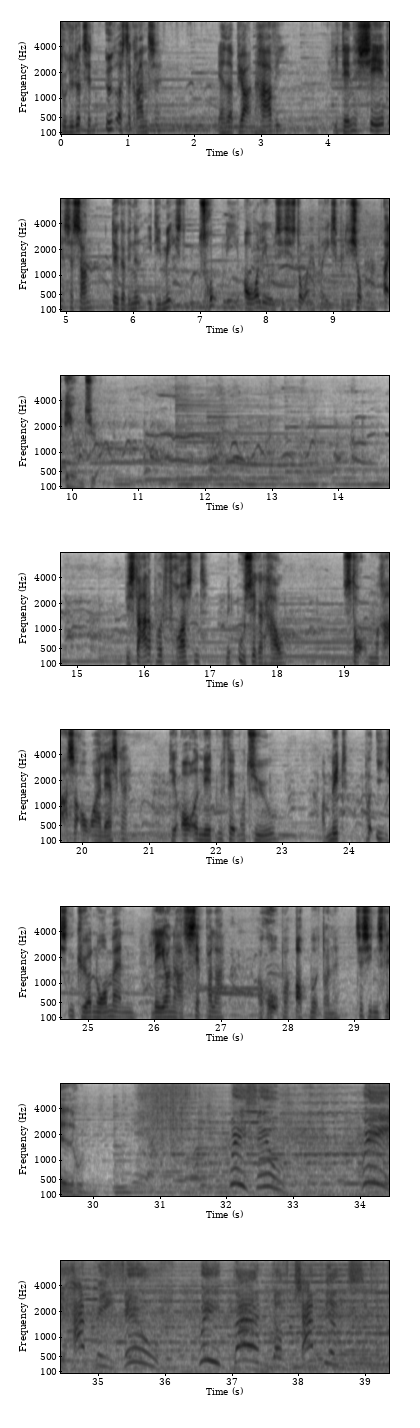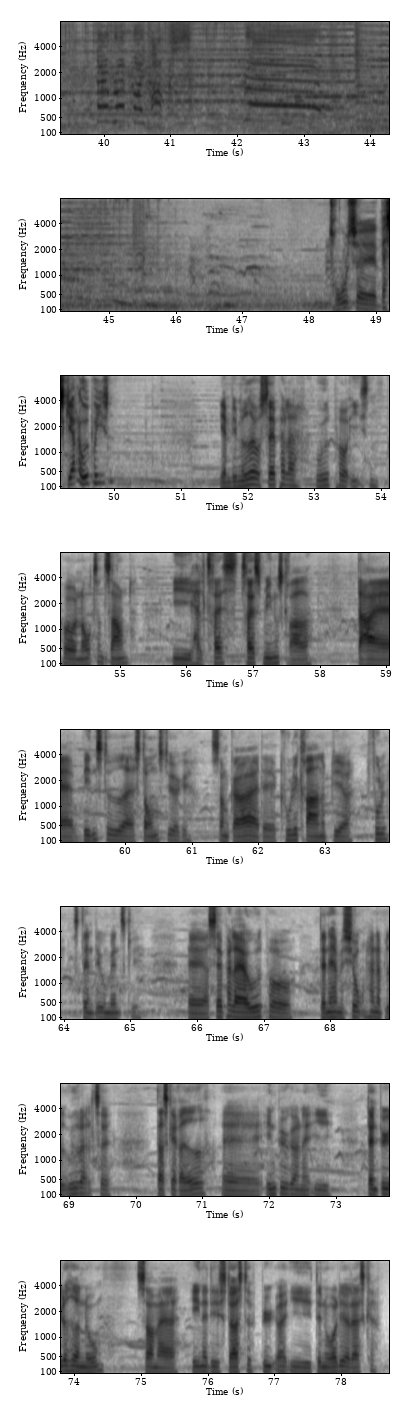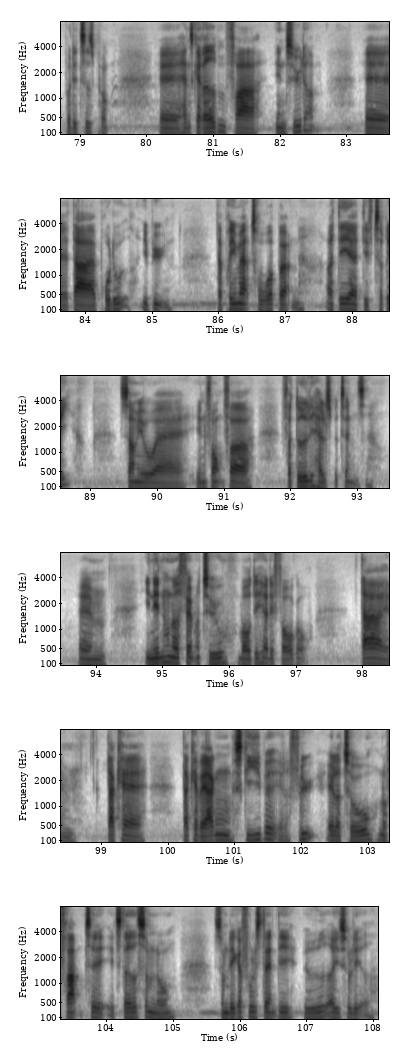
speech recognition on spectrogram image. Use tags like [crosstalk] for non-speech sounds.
Du lytter til den yderste grænse. Jeg hedder Bjørn Harvi. I denne 6. sæson dykker vi ned i de mest utrolige overlevelseshistorier på ekspeditioner og eventyr. Vi starter på et frostent, men usikkert hav. Stormen raser over Alaska. Det er året 1925, og midt på isen kører nordmanden Leonard Seppala og råber opmuntrende til sine slædehunde. Of champions. Now run, my pups! Run! Troels, øh, hvad sker der ude på isen? Jamen, vi møder jo Seppala ude på isen på Norton Sound i 50-60 minusgrader. Der er vindstød af stormstyrke, som gør, at øh, kuldegraderne bliver fuldstændig umenneskelige. Øh, og Seppala er ude på den her mission, han er blevet udvalgt til, der skal redde øh, indbyggerne i den by, der hedder Nome, som er en af de største byer i det nordlige Alaska på det tidspunkt. Øh, han skal redde dem fra en sygdom, øh, der er brudt ud i byen, der primært truer børnene, og det er difteri, som jo er en form for, for dødelig halsbetændelse. Øhm, I 1925, hvor det her det foregår, der, øh, der, kan, der kan hverken skibe eller fly eller tog nå frem til et sted som Nome, som ligger fuldstændig øde og isoleret.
